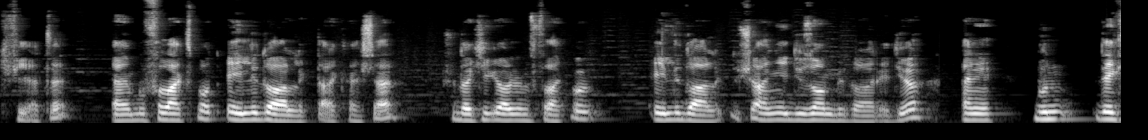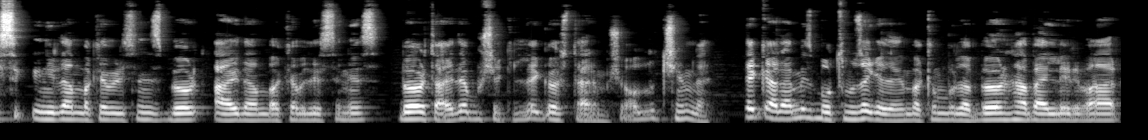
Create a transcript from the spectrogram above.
fiyatı. Yani bu Fluxbot 50 dolarlıktı arkadaşlar. Şuradaki gördüğünüz Fluxbot 50 dolarlıktı. Şu an 711 dolar ediyor. Hani bu Dex bakabilirsiniz. Bird Eye'dan bakabilirsiniz. Bird Eye'da bu şekilde göstermiş olduk. Şimdi tekrardan biz botumuza gelelim. Bakın burada burn haberleri var.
